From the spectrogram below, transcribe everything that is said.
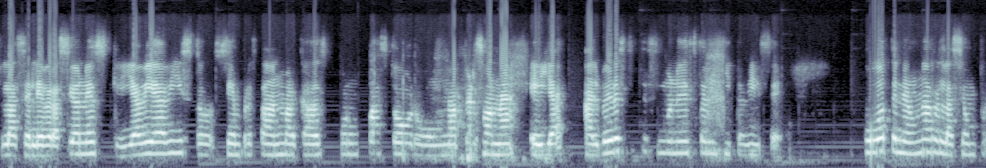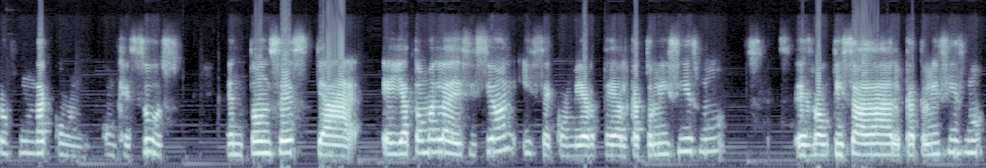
las celebraciones que ella había visto siempre estaban marcadas por un pastor o una persona, ella al ver este testimonio de esta viejita dice, pudo tener una relación profunda con, con Jesús. Entonces ya ella toma la decisión y se convierte al catolicismo, es bautizada al catolicismo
